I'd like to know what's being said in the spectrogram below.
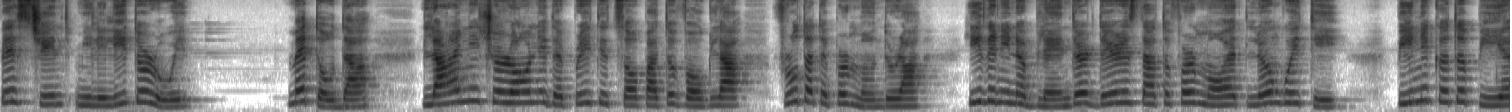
pesëqind mililitër ujë. Metoda, Lajni, qëroni dhe pritini copa të vogla frutat e përmendura. Hidheni në blender derisa të formohet lëngu i tij. Pini këtë pije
